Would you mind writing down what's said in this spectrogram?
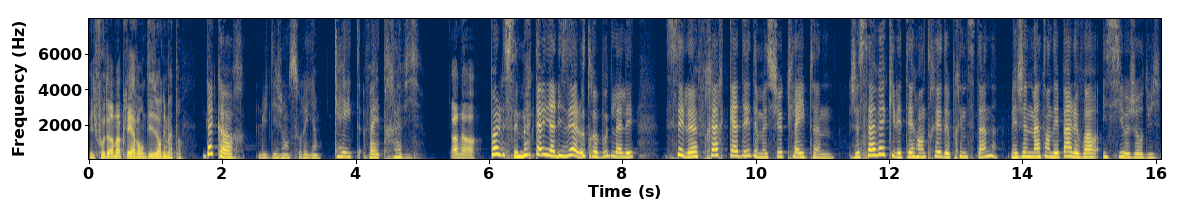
Il faudra m'appeler avant 10 heures du matin. D'accord, lui dis-je en souriant. Kate va être ravie. Anna Paul s'est matérialisé à l'autre bout de l'allée. C'est le frère cadet de Monsieur Clayton. Je savais qu'il était rentré de Princeton, mais je ne m'attendais pas à le voir ici aujourd'hui.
